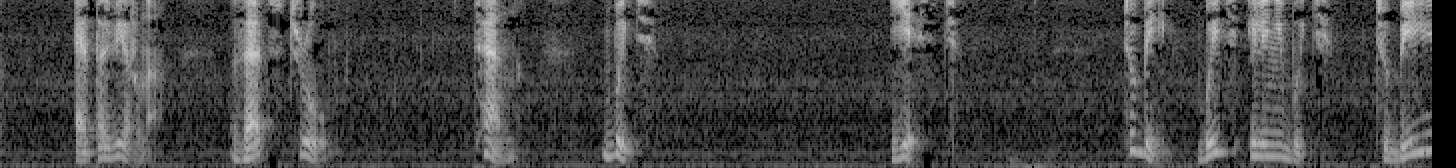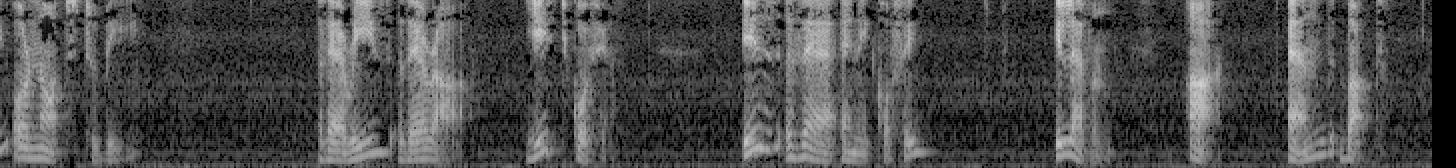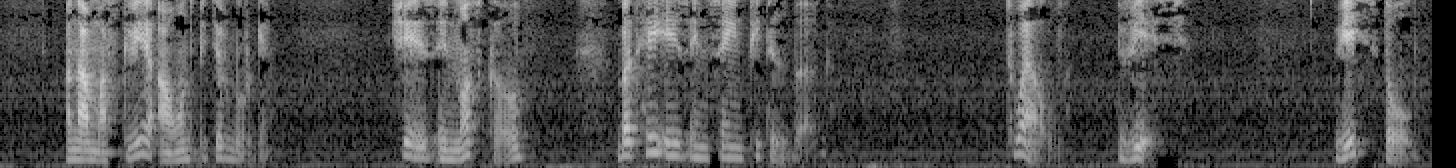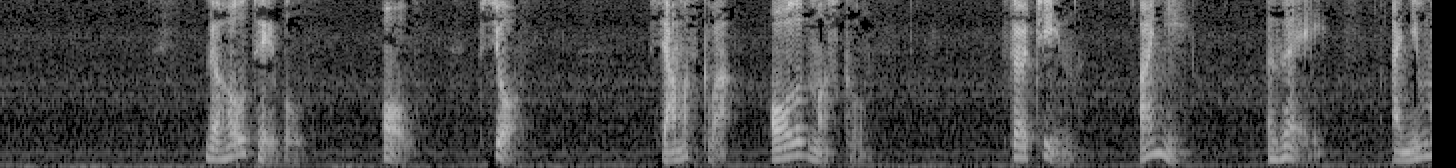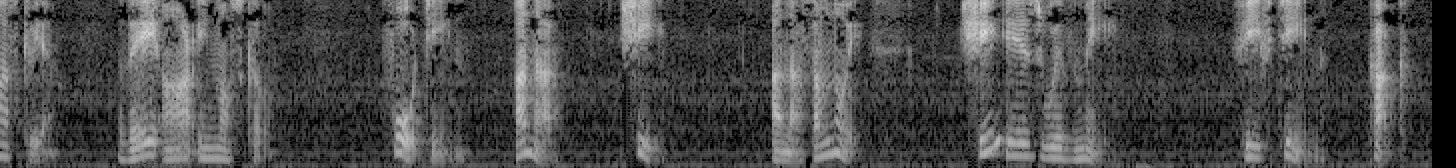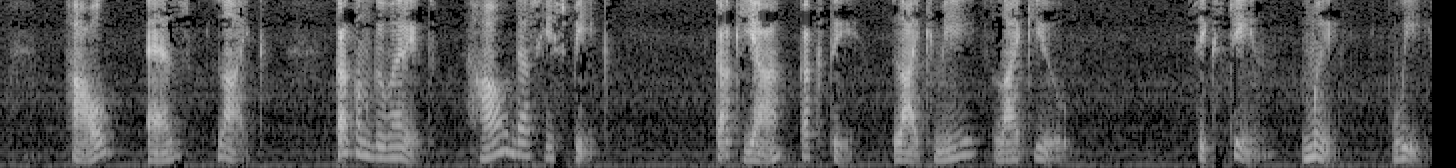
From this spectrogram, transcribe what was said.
Это верно. That's true. Ten. Быть. Есть. To be. Быть или не быть. To be or not to be. There is, there are. Есть кофе. Is there any coffee? Eleven. А. And, but. Она в Москве, а он в Петербурге. She is in Moscow, but he is in St. Petersburg. Twelve. Весь. Весь стол. The whole table. All. Все. Вся Москва. All of Moscow. Thirteen. Они. They. Они в Москве. They are in Moscow. Fourteen. Она. She. Она со мной. She is with me. Fifteen. Как. How, as, like. Как он говорит? How does he speak? Как я, как ты. Like me, like you. Sixteen. Мы. We.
